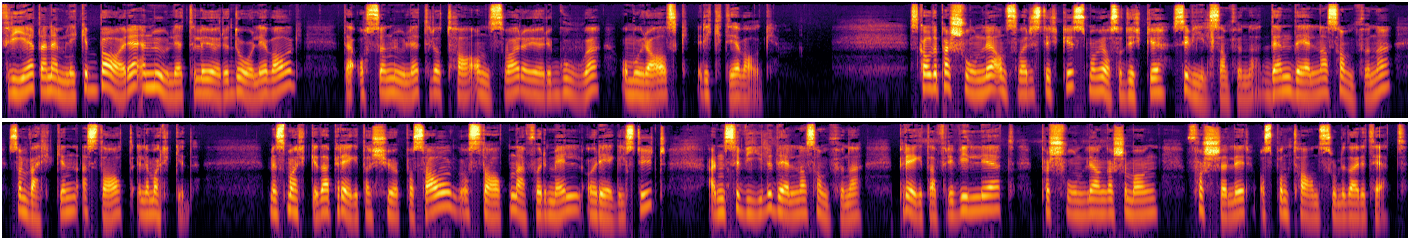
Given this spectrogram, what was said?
Frihet er nemlig ikke bare en mulighet til å gjøre dårlige valg, det er også en mulighet til å ta ansvar og gjøre gode og moralsk riktige valg. Skal det personlige ansvaret styrkes, må vi også dyrke sivilsamfunnet, den delen av samfunnet som verken er stat eller marked. Mens markedet er preget av kjøp og salg, og staten er formell og regelstyrt, er den sivile delen av samfunnet preget av frivillighet, personlig engasjement, forskjeller og spontan solidaritet.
